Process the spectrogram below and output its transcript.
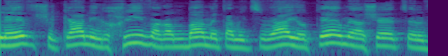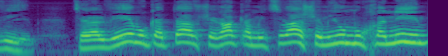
לב שכאן הרחיב הרמב"ם את המצווה יותר מאשר אצל לוויים. אצל הלוויים הוא כתב שרק המצווה שהם יהיו מוכנים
